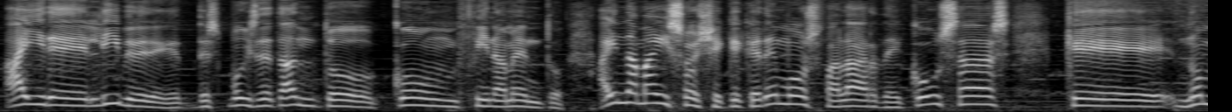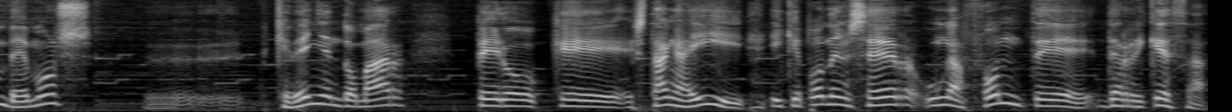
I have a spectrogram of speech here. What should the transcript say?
aire libre despois de tanto confinamento. Ainda máis hoxe que queremos falar de cousas que non vemos, eh, que veñen do mar, pero que están aí e que poden ser unha fonte de riqueza.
